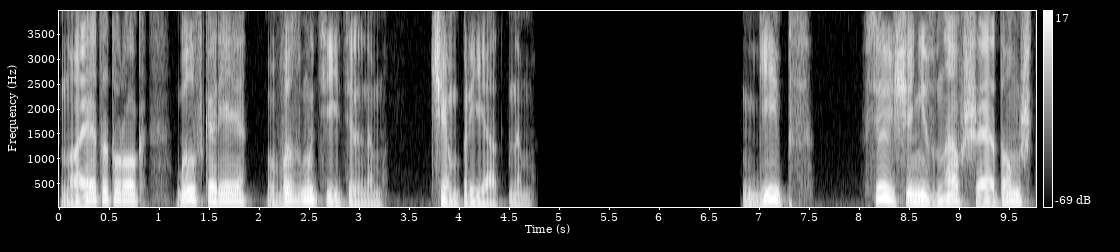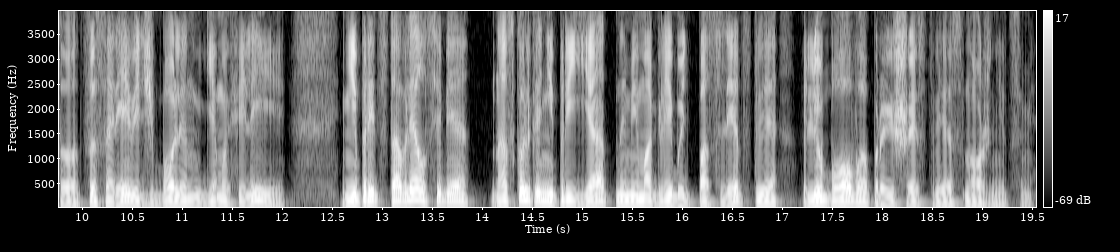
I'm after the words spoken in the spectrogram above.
но этот урок был скорее возмутительным чем приятным. Гипс, все еще не знавший о том, что цесаревич болен гемофилией, не представлял себе, насколько неприятными могли быть последствия любого происшествия с ножницами.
